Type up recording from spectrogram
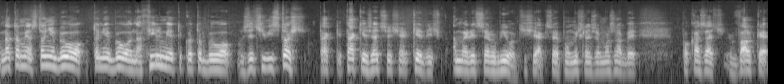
Natomiast to nie było, to nie było na filmie, tylko to było w rzeczywistości. Tak, takie rzeczy się kiedyś w Ameryce robiło. Dzisiaj jak sobie pomyślę, że można by pokazać walkę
